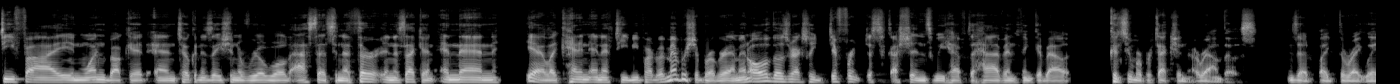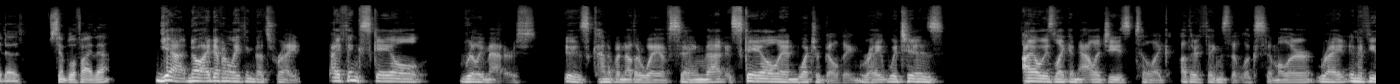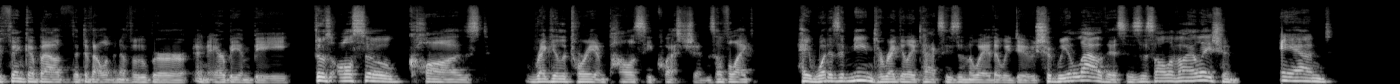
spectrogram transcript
DeFi in one bucket and tokenization of real world assets in a third, in a second, and then yeah, like can an NFT be part of a membership program? And all of those are actually different discussions we have to have and think about consumer protection around those. Is that like the right way to simplify that? Yeah, no, I definitely think that's right. I think scale really matters, is kind of another way of saying that. Scale and what you're building, right? Which is, I always like analogies to like other things that look similar, right? And if you think about the development of Uber and Airbnb, those also caused regulatory and policy questions of like, hey, what does it mean to regulate taxis in the way that we do? Should we allow this? Is this all a violation? And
